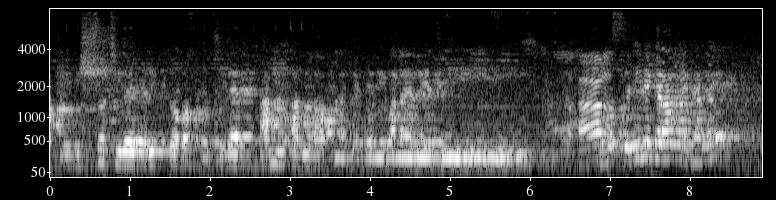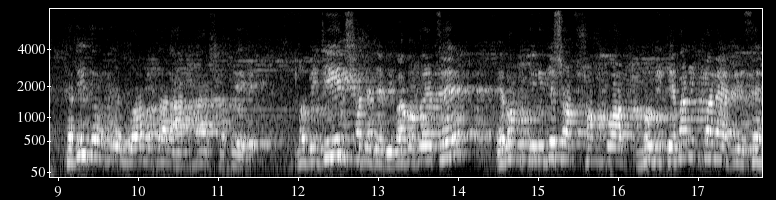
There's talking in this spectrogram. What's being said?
আপনি বিশ্ব ছিলেন রিক্ত ছিলেন আমি আল্লাহ আপনাকে ধনী বানায় দিয়েছি। এখানে খাদিজা রাদিয়াল্লাহু তাআলা আনহার সাথে নবীজির সাথে যে বিবাহ হয়েছে এবং তিনি যে সব সম্পদ নবীকে মালিক বানায় দিয়েছেন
